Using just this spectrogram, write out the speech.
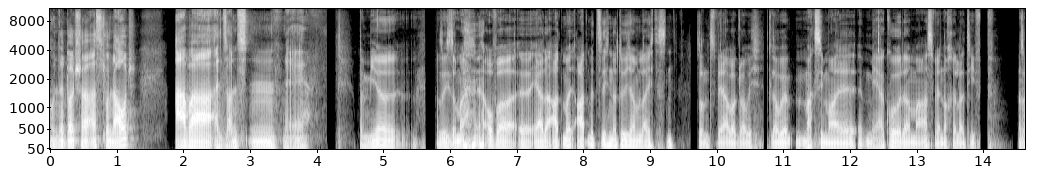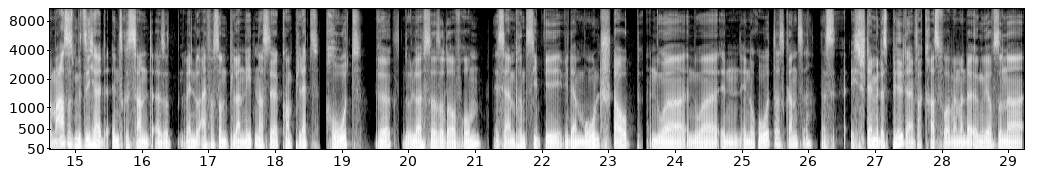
unser deutscher Astronaut. Aber ansonsten, nee. Bei mir, also ich sag mal, auf der äh, Erde atmet, atmet sich natürlich am leichtesten. Sonst wäre aber, glaube ich, ich glaube maximal Merkur oder Mars wäre noch relativ also Mars ist mit Sicherheit interessant. Also wenn du einfach so einen Planeten hast, der komplett rot wirkt, du läufst da so drauf rum, ist ja im Prinzip wie, wie der Mondstaub, nur, nur in, in Rot das Ganze. Das, ich stelle mir das Bild einfach krass vor, wenn man da irgendwie auf so einer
